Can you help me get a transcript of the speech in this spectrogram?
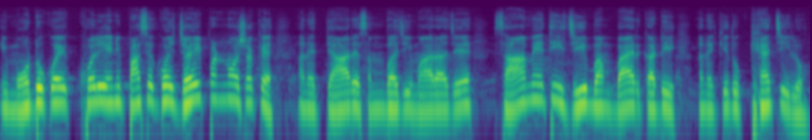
એ મોઢું કોઈ ખોલી એની પાસે કોઈ જઈ પણ ન શકે. અને ત્યારે સંભાજી મહારાજે સામેથી જીભ આમ બહાર કાઢી અને કીધું, ખેંચી લો.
